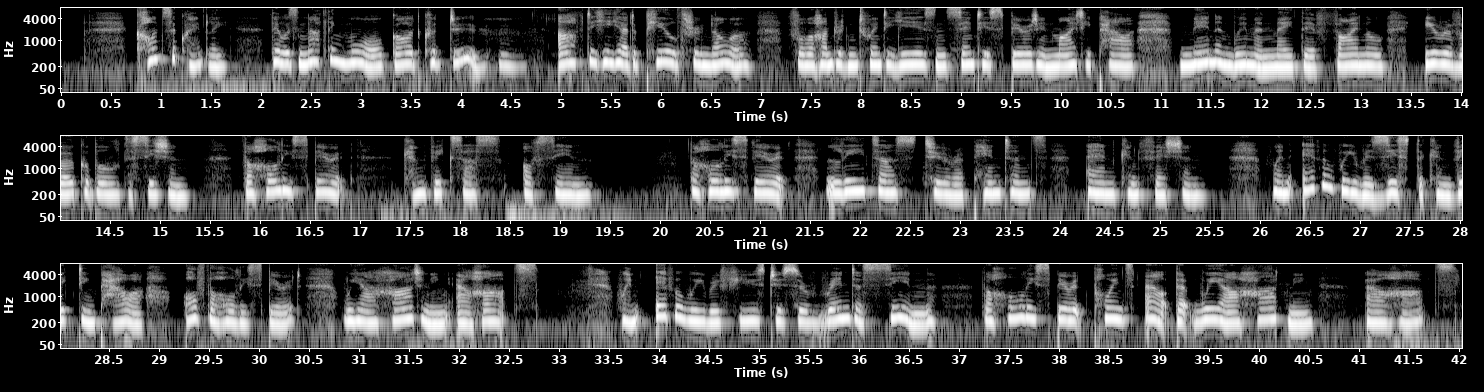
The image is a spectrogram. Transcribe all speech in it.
Consequently, there was nothing more God could do. Mm. After he had appealed through Noah for 120 years and sent his spirit in mighty power, men and women made their final, irrevocable decision. The Holy Spirit convicts us of sin. The Holy Spirit leads us to repentance and confession. Whenever we resist the convicting power of the Holy Spirit, we are hardening our hearts. Whenever we refuse to surrender sin, the Holy Spirit points out that we are hardening our hearts.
